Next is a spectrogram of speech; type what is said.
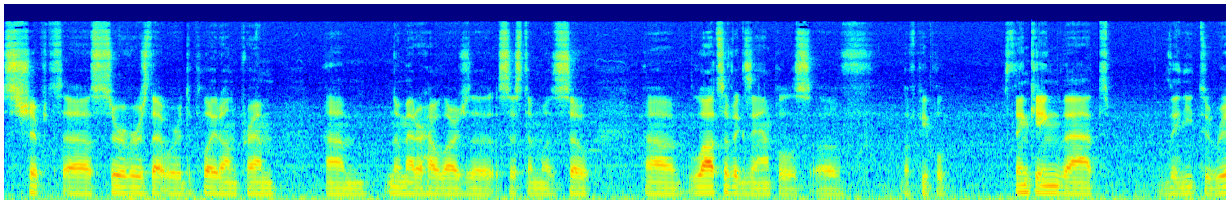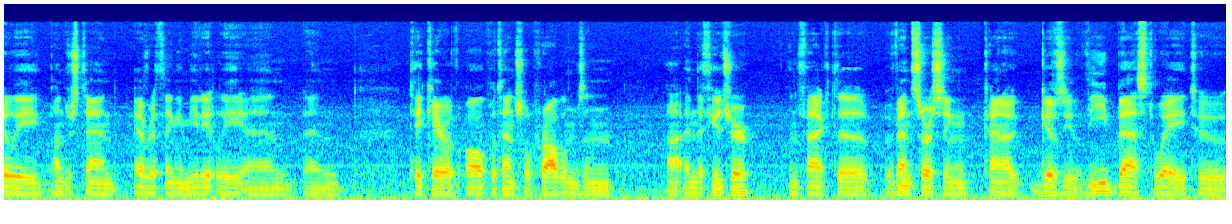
Shipped uh, servers that were deployed on prem, um, no matter how large the system was. So, uh, lots of examples of of people thinking that they need to really understand everything immediately and and take care of all potential problems in uh, in the future. In fact, uh, event sourcing kind of gives you the best way to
